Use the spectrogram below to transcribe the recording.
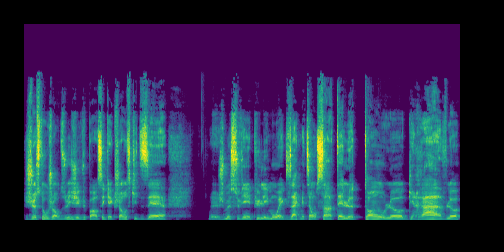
Juste aujourd'hui, j'ai vu passer quelque chose qui disait euh, je me souviens plus les mots exacts, mais on sentait le ton là, grave, là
